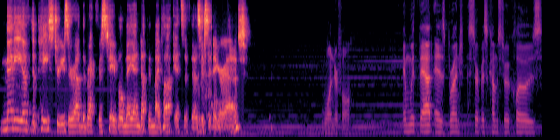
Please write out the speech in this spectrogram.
Many of the pastries around the breakfast table may end up in my pockets if those are sitting around. Wonderful. And with that, as brunch service comes to a close,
